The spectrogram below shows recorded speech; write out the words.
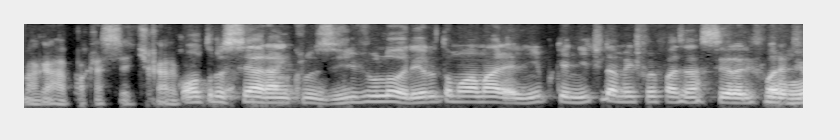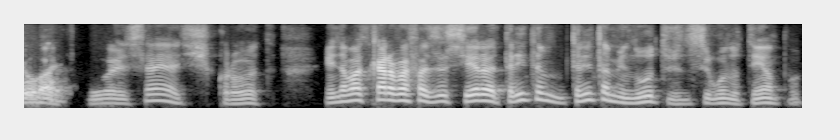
agarra pra cacete, cara. Contra o Ceará, inclusive, o Loureiro tomou um amarelinho porque nitidamente foi fazer uma cera ali fora pô, de jogo. Isso é escroto. Ainda mais que o cara vai fazer cera 30, 30 minutos do segundo tempo.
